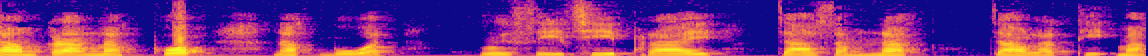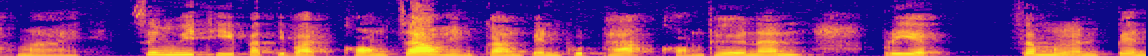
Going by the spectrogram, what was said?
ท่ามกลางนักพจน์นักบวช ฤาษีชีไพรเจ้าสำนัก เจ้าลัทธิมากมาย ซึ่งวิถีปฏิบัติของเจ้าแห่งการเป็นพุทธะของเธอนั้น เปรียบเสมือนเป็น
